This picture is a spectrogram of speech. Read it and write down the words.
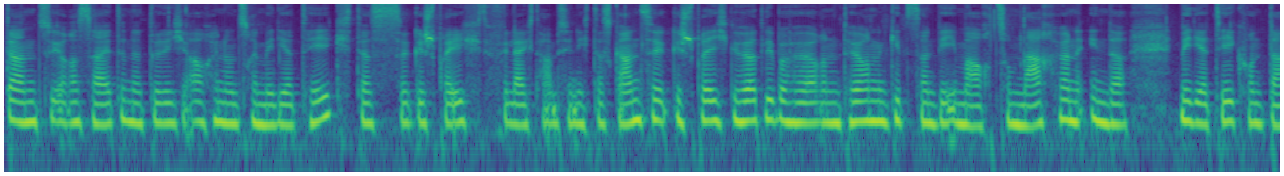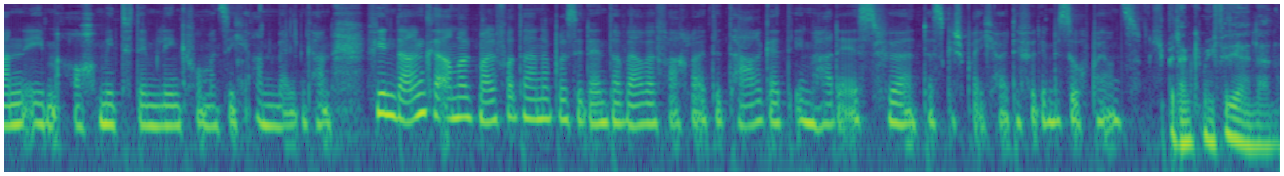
dann zu Ihrer Seite natürlich auch in unsere Mediathek. Das Gespräch, vielleicht haben Sie nicht das ganze Gespräch gehört, liebe Hörerinnen und Hörer, gibt es dann wie immer auch zum Nachhören in der Mediathek und dann eben auch mit dem Link, wo man sich anmelden kann. Vielen Dank, Arnold Malfortaner, Präsident der Werbefachleute Target im HDS, für das Gespräch heute, für den Besuch bei uns. Ich bedanke mich für die Einladung. verendaną.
